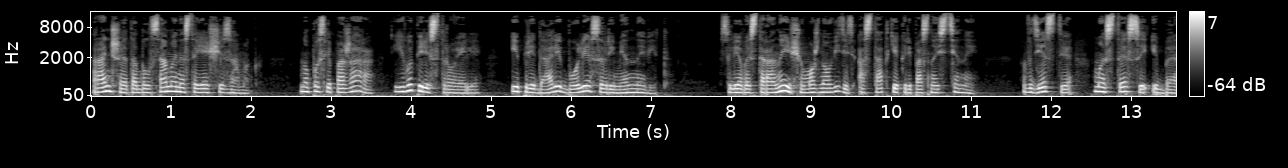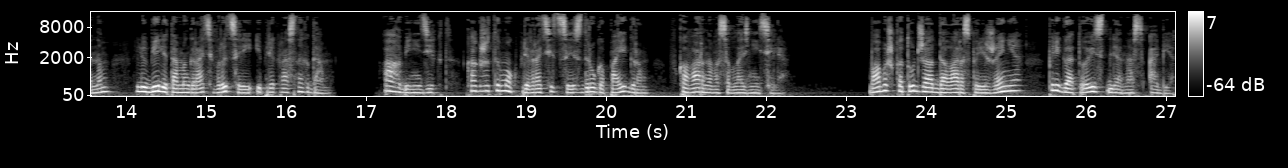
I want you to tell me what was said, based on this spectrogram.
Раньше это был самый настоящий замок, но после пожара его перестроили и придали более современный вид. С левой стороны еще можно увидеть остатки крепостной стены. В детстве мы с Тессой и Беном любили там играть в рыцарей и прекрасных дам. Ах, Бенедикт, как же ты мог превратиться из друга по играм в коварного соблазнителя? Бабушка тут же отдала распоряжение приготовить для нас обед.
